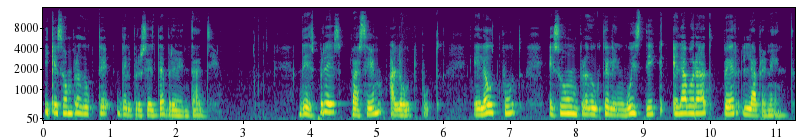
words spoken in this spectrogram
i que són producte del procés d'aprenentatge. Després passem a l'output. L'output és un producte lingüístic elaborat per l'aprenent.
